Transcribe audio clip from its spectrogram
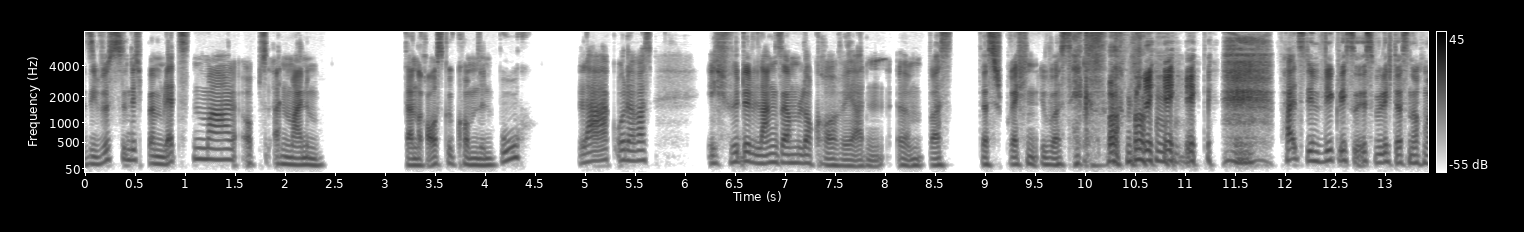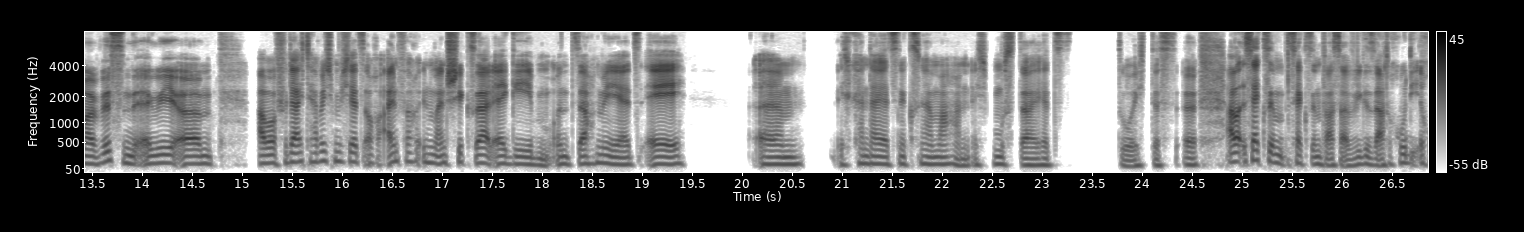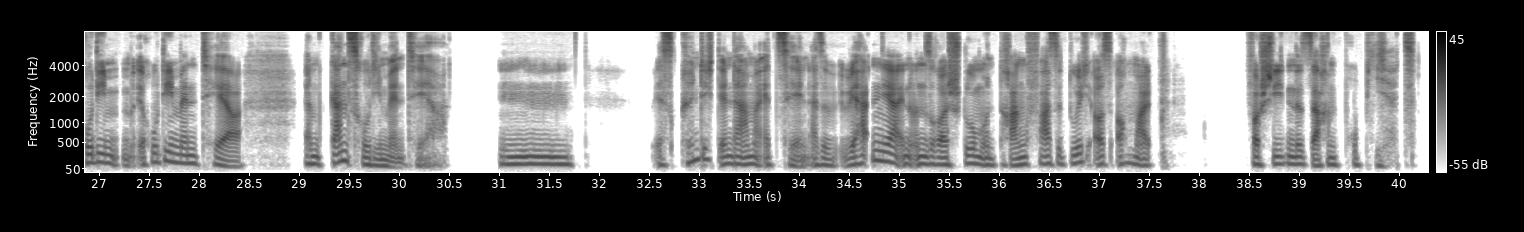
sie wüsste nicht beim letzten Mal, ob es an meinem dann rausgekommenen Buch lag oder was. Ich würde langsam lockerer werden, ähm, was das Sprechen über Sex angeht. Falls dem wirklich so ist, will ich das nochmal wissen. Irgendwie, ähm, aber vielleicht habe ich mich jetzt auch einfach in mein Schicksal ergeben und sag mir jetzt, ey, ähm, ich kann da jetzt nichts mehr machen. Ich muss da jetzt durch. Das, äh, aber Sex im, Sex im Wasser, wie gesagt, rudi, rudi, rudimentär. Ähm, ganz rudimentär. Hm, was könnte ich denn da mal erzählen? Also, wir hatten ja in unserer Sturm- und Drangphase durchaus auch mal verschiedene Sachen probiert.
